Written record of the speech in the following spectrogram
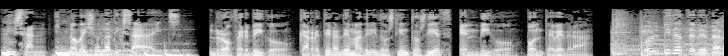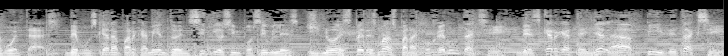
Nissan Innovation that excites. Rofer Vigo, carretera de Madrid 210 en Vigo, Pontevedra. Olvídate de dar vueltas, de buscar aparcamiento en sitios imposibles y no esperes más para coger un taxi. Descárgate ya la app Pide Taxi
